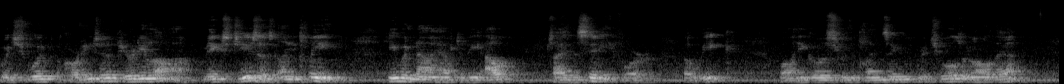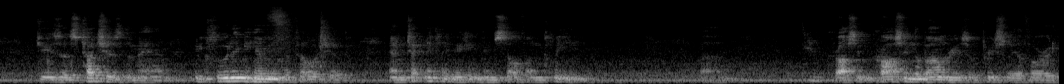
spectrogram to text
which would, according to the purity law, makes Jesus unclean. He would now have to be outside the city for a week while he goes through the cleansing rituals and all of that. Jesus touches the man including him in the fellowship, and technically making himself unclean, um, crossing, crossing the boundaries of priestly authority.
